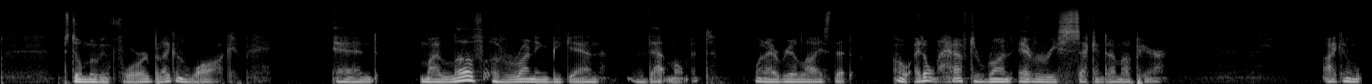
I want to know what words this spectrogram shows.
I'm still moving forward, but I can walk. And my love of running began that moment when I realized that, oh, I don't have to run every second I'm up here. I can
